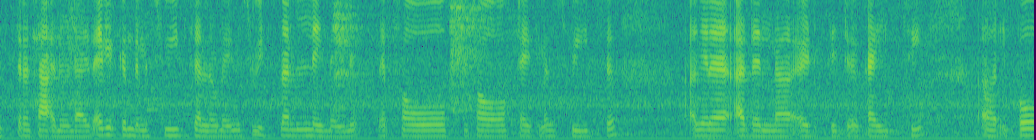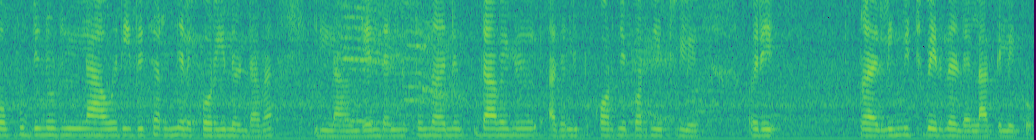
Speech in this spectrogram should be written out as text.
ഇത്ര സാധനം ഉണ്ടായത്. അതിലേക്ക് എന്തെല്ലാം സ്വീറ്റ്സ് എല്ലാം ഉണ്ടായിരുന്നു. സ്വീറ്റ്സ് നല്ല ഉണ്ടായിരുന്നു സോഫ്റ്റ് സോഫ്റ്റ് ആയിട്ടുള്ള സ്വീറ്റ്സ് അങ്ങനെ അതെല്ലാം എടുത്തിട്ട് കഴിച്ച്. ഇപ്പോൾ ഫുഡിനോടുള്ള ആ ഒരു ഇത് ചെറുങ്ങനെ കുറയുന്നുണ്ടാവുക ഇല്ലെങ്കിൽ എന്തെല്ലാം തിന്നാനും ഇതാവൽ അതെല്ലാം ഇപ്പോൾ കുറഞ്ഞ് കുറഞ്ഞിട്ടില്ലേ? ഒരു ലിമിറ്റ് വരുന്നുണ്ട് എല്ലാത്തിലേക്കും.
